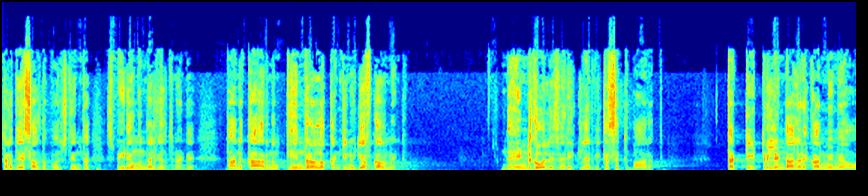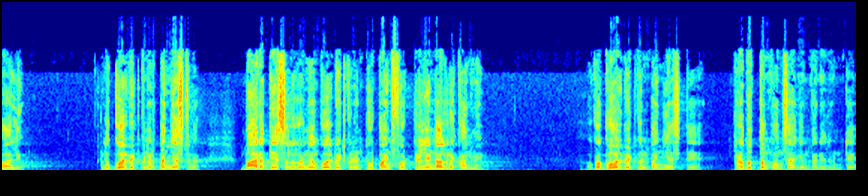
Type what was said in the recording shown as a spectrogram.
ఇతర దేశాలతో పోల్చితే ఇంత స్పీడ్గా ముందరికి వెళ్తున్నట్టే దానికి కారణం కేంద్రంలో continuity of government the end goal is very clear Viksit Bharat. Thirty trillion dollar economy మేము అవ్వాలి. అని గోల్ పెట్టుకున్నారు పని చేస్తున్నారు. భారతదేశంలో కూడా మేము గోల్ పెట్టుకున్నాం two point four trillion dollar economy ఒక గోల్ పెట్టుకుని పని చేస్తే ప్రభుత్వం కొనసాగింపు అనేది ఉంటే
